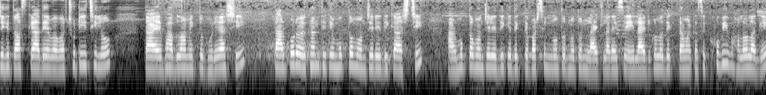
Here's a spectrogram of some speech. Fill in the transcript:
যেহেতু আজকে আদের বাবার ছুটি ছিল, তাই ভাবলাম একটু ঘুরে আসি। তারপরে ওইখান থেকে মুক্ত মঞ্চের এদিকে আসছি। আর মুক্ত মঞ্চের এদিকে দেখতে পাচ্ছেন নতুন নতুন লাইট লাগাইছে। এই লাইটগুলো দেখতে আমার কাছে খুবই ভালো লাগে।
